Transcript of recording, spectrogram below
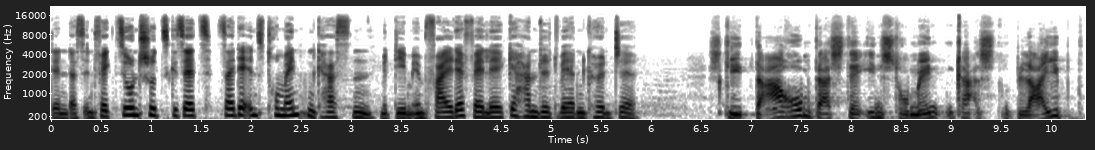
Denn das Infektionsschutzgesetz sei der Instrumentenkasten, mit dem im Fall der Fälle gehandelt werden könnte. Es geht darum, dass der Instrumentenkasten bleibt,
